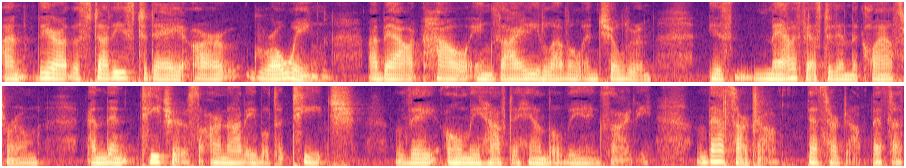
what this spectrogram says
And there, are the studies today are growing about how anxiety level in children is manifested in the classroom, and then teachers are not able to teach. They only have to handle the anxiety. That's our job. That's our job. That's a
